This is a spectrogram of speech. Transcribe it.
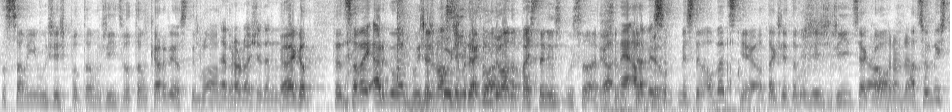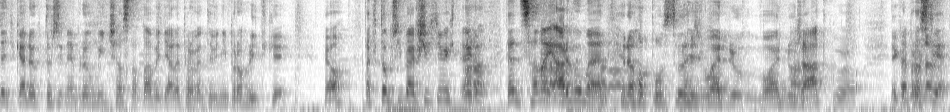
to samý můžeš potom říct o tom kardiostimulátoru. To je pravda, že ten- Jo, jako ten samý argument můžeš Ten vlastně bude fungovat úplně stejným způsobem. Jo, ne, ale myslím, myslím obecně, jo, takže to můžeš říct jako, Jo, pravda. a co když teďka doktoři nebudou mít čas na to, aby dělali preventivní prohlídky, jo? Tak v tom případě všichni bych, Ano. jako, ten samý Ano, argument, ano. jenom posuneš o jednu, o jednu Ano. řádku, jo? Jako prostě pravda.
